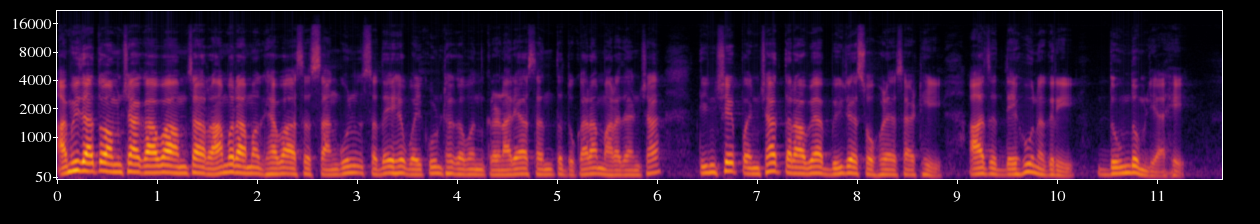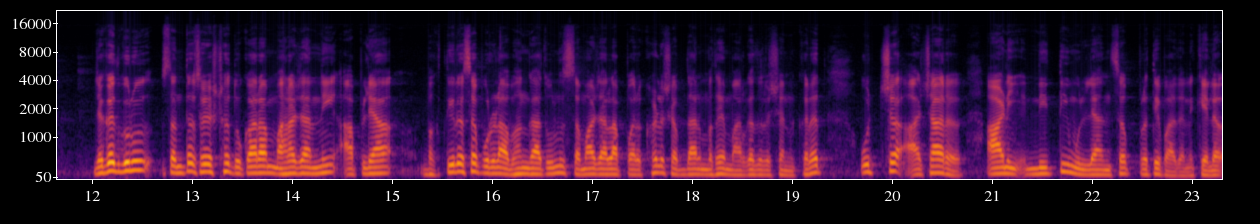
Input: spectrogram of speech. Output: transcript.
आम्ही जातो आमच्या गावा आमचा रामराम घ्यावा असं सांगून सदैह वैकुंठ गमन करणाऱ्या संत तुकाराम महाराजांच्या तीनशे पंच्याहत्तराव्या बीज सोहळ्यासाठी आज देहू नगरी दुमदुमली आहे. जगद्गुरू संतश्रेष्ठ तुकाराम महाराजांनी आपल्या भक्तिरसपूर्ण अभंगातून समाजाला परखड शब्दांमध्ये मार्गदर्शन करत उच्च आचार आणि नीतिमूल्यांचं प्रतिपादन केलं.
